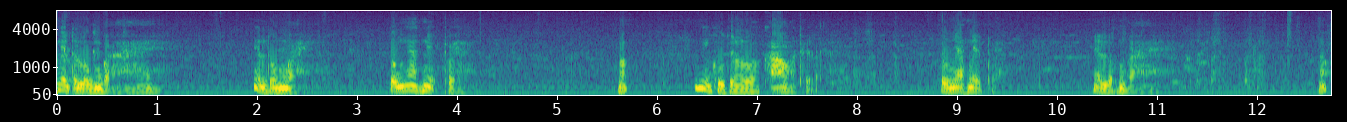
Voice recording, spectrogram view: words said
နှစ်တစ်လုံးပိုင်နှစ်လုံးပိုင်သုံးညနှစ်တွဲနော်ဒီကိုကျွန်တော်တို့ကခါမှထည့်လိုက်သုံးညနှစ်တွဲနှစ်လုံးပိုင်နော်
